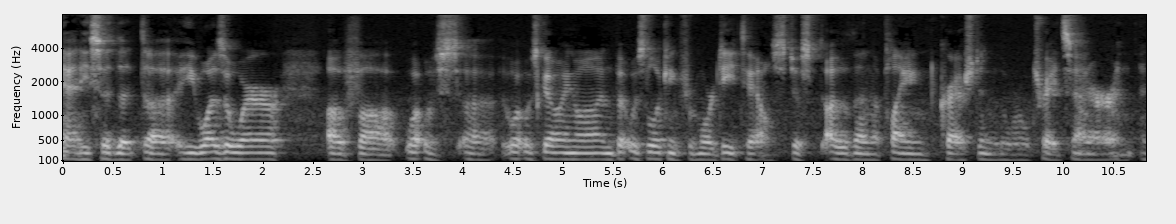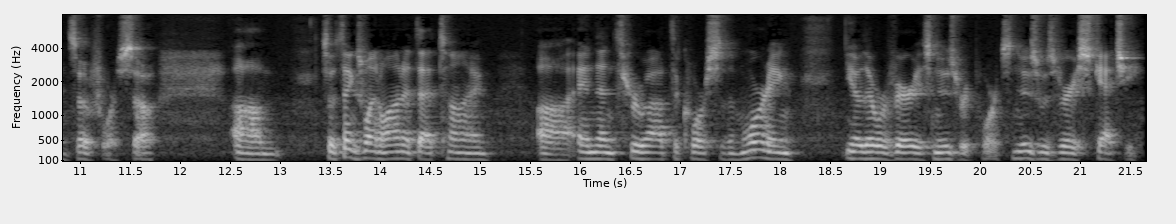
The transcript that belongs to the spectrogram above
And he said that uh, he was aware of uh, what was uh, what was going on, but was looking for more details, just other than a plane crashed into the World Trade Center and, and so forth. So, um, so things went on at that time, uh, and then throughout the course of the morning, you know, there were various news reports. News was very sketchy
